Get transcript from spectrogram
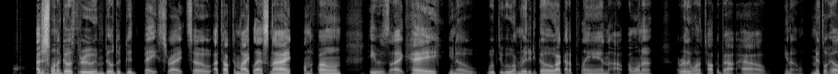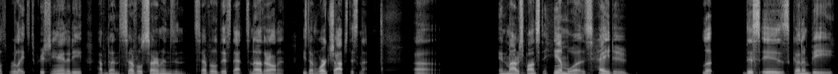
I just want to go through and build a good base, right? So I talked to Mike last night on the phone. He was like, "Hey, you know, whoop de woo, I'm ready to go. I got a plan. I, I want to, I really want to talk about how you know mental health relates to Christianity. I've done several sermons and several this, that, and another on it. He's done workshops, this and that. Uh, and my response to him was, "Hey, dude, look, this is gonna be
